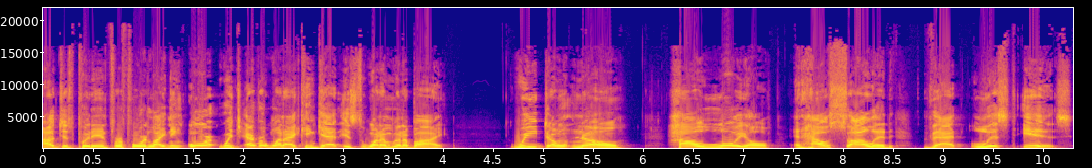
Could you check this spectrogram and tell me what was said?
I'll just put in for Ford Lightning or whichever one I can get is the one I'm going to buy. We don't know how loyal and how solid that list is.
